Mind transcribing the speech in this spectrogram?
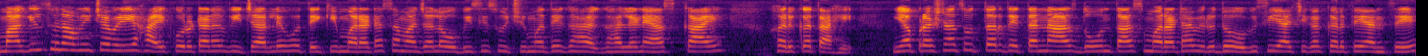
मागील सुनावणीच्या वेळी हायकोर्टानं विचारले होते की मराठा समाजाला ओबीसी सूचीमध्ये घा घालण्यास काय हरकत आहे? या प्रश्नाचं उत्तर देताना आज दोन तास मराठा विरुद्ध ओबीसी याचिकाकर्ते यांचे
